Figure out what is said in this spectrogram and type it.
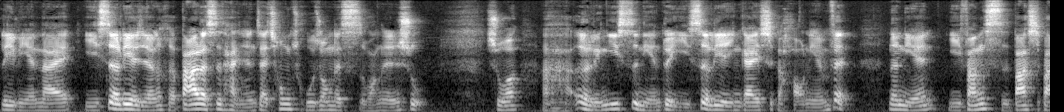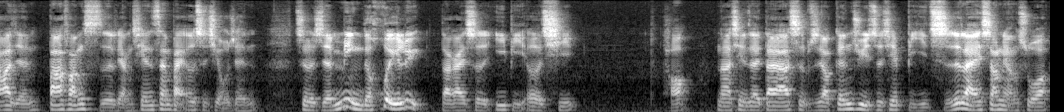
历年来以色列人和巴勒斯坦人在冲突中的死亡人数，说啊，二零一四年对以色列应该是个好年份。那年以方死八十八人，巴方死两千三百二十九人，这人命的汇率大概是一比二七。好，那现在大家是不是要根据这些比值来商量说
